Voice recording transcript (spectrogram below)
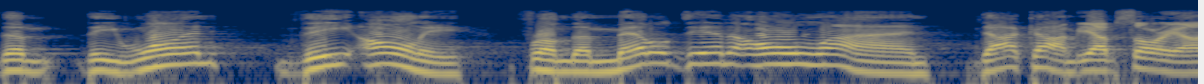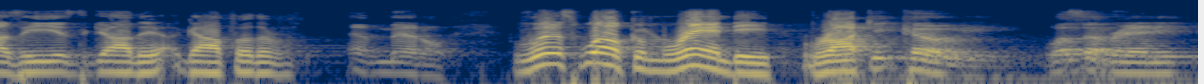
the the one, the only from the Metal Den Online.com. Yeah, I'm sorry, Ozzy. He is the god, the godfather of metal. Let's welcome Randy Rocket Cody. What's up, Randy?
